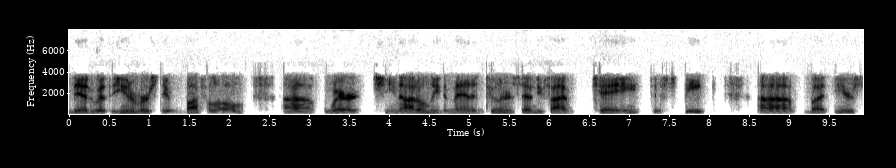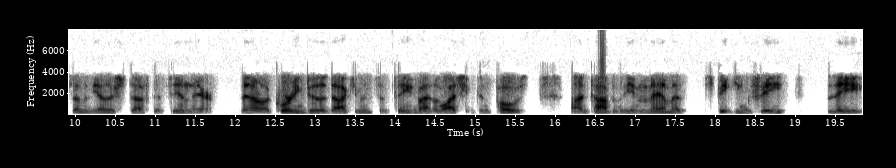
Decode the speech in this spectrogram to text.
did with the University of Buffalo, uh, where she not only demanded 275k to speak, uh, but here's some of the other stuff that's in there. Now, according to the documents obtained by the Washington Post, on top of the mammoth speaking fee, the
